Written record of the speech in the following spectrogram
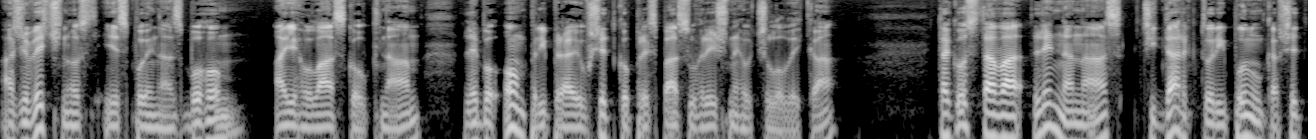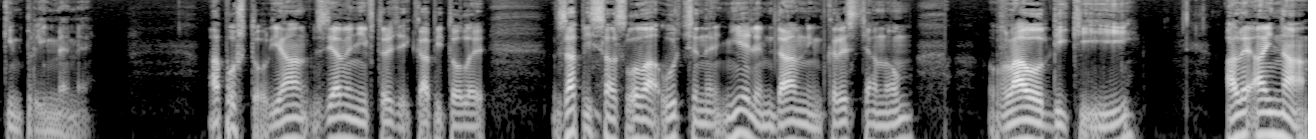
a že väčnosť je spojená s Bohom a jeho láskou k nám, lebo On pripravil všetko pre spásu hriešného človeka, tak ostáva len na nás, či dar, ktorý ponúka všetkým, príjmeme. Apoštol Ján v zjavení v 3. kapitole zapísal slova určené nielen dávnym kresťanom v Laodikii, ale aj nám.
